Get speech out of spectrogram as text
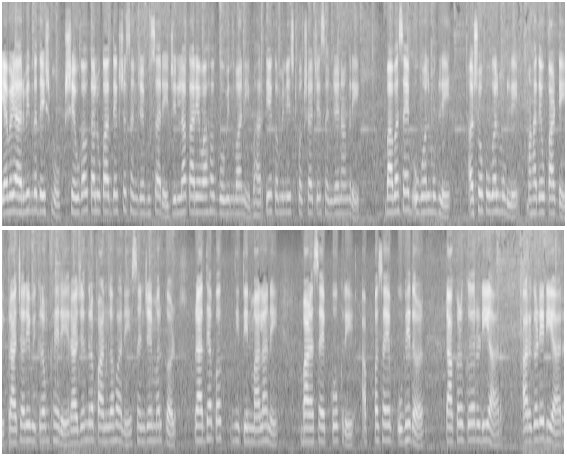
यावेळी अरविंद देशमुख शेवगाव तालुका अध्यक्ष संजय भुसारे जिल्हा कार्यवाहक गोविंद वाणी भारतीय कम्युनिस्ट पक्षाचे संजय नांगरे बाबासाहेब उगल मुगले अशोक उगल मुगले महादेव काटे प्राचार्य विक्रम खैरे राजेंद्र पानगव्हाणे संजय मरकड प्राध्यापक Nitin Malane Balasaheb Kokare Appasaheb Ubhedal Takalkar D R Aragade D R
